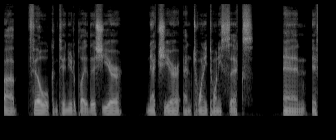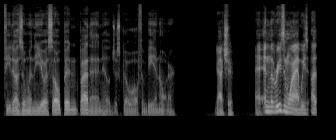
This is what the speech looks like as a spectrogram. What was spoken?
uh, Phil will continue to play this year, next year, and 2026. And if he doesn't win the U.S. Open by then, he'll just go off and be an owner. Gotcha. And the reason why I I,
